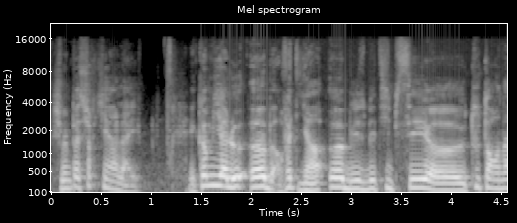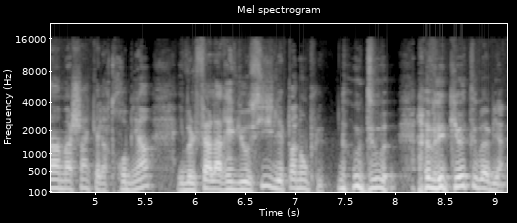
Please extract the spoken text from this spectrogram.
je suis même pas sûr qu'il y ait un live. Et comme il y a le hub, en fait, il y a un hub USB type C euh, tout en un, machin, qui a l'air trop bien. Ils veulent faire la review aussi, je l'ai pas non plus. Donc avec eux, tout va bien.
